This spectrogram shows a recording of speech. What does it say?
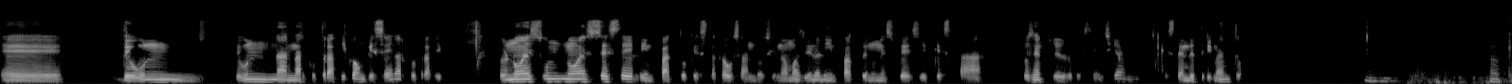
eh, de un de un narcotráfico, aunque sea narcotráfico, pero no es, un, no es ese el impacto que está causando, sino más bien el impacto en una especie que está pues, en peligro de extinción, que está en detrimento. Ok.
